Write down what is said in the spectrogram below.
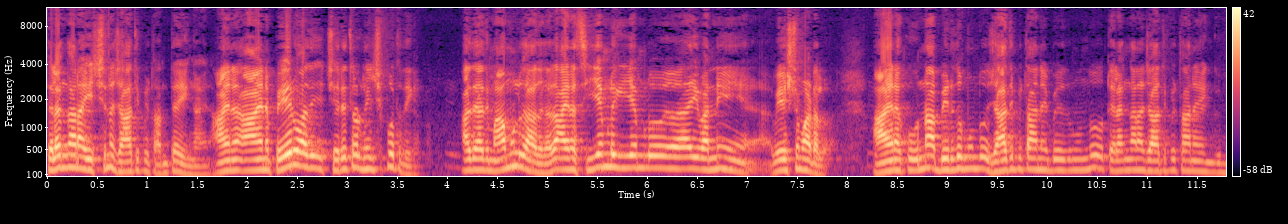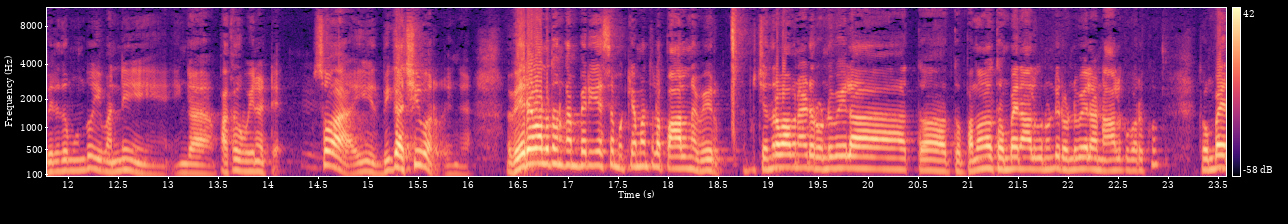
తెలంగాణ ఇచ్చిన జాతిపిత అంతే ఇంకా ఆయన. ఆయన ఆయన పేరు అది చరిత్రలో నిలిచిపోతుంది ఇక. అది అది మామూలు కాదు కదా. ఆయన సీఎంలు గీఎంలు ఇవన్నీ వేస్ట్ మాటలు. ఆయనకు ఉన్న బిరుదు ముందు జాతిపిత అనే బిరుదు ముందు తెలంగాణ జాతిపిత అనే బిరుదు ముందు ఇవన్నీ ఇంకా పక్కకు పోయినట్టే. సో ఈ బిగ్ అచీవర్ ఇంకా వేరే వాళ్ళతో కంపేర్ చేస్తే ముఖ్యమంత్రుల పాలన వేరు. ఇప్పుడు చంద్రబాబు నాయుడు రెండు వేల పంతొమ్మిది వందల తొంభై నాలుగు నుండి రెండు వేల నాలుగు వరకు తొంభై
